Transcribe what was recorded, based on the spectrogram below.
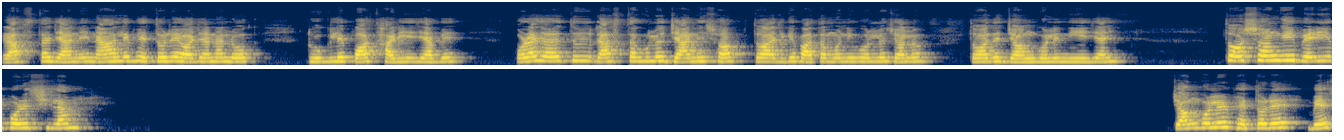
রাস্তা জানে, না হলে ভেতরে অজানা লোক ঢুকলে পথ হারিয়ে যাবে। ওরা যেহেতু রাস্তাগুলো জানে সব, তো আজকে পাতামণি বলল, চলো তোমাদের জঙ্গলে নিয়ে যাই। তো ওর সঙ্গেই বেরিয়ে পড়েছিলাম। জঙ্গলের ভেতরে বেশ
